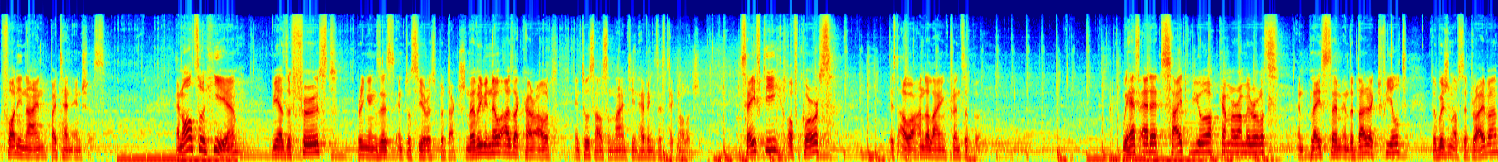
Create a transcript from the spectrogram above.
49 by 10 inches. And also here, we are the first bringing this into serious production. There will be no other car out in 2019 having this technology. Safety, of course, is our underlying principle. We have added side viewer camera mirrors and placed them in the direct field, the vision of the driver,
